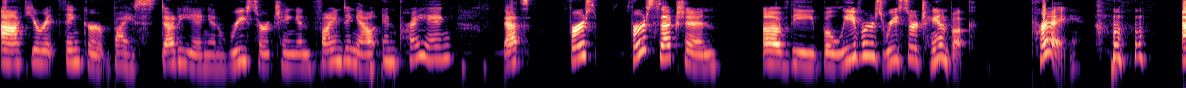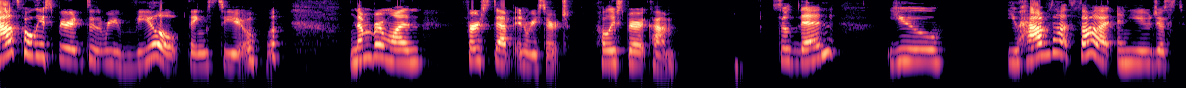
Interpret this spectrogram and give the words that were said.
accurate thinker by studying and researching and finding out and praying. That's first first section of the believer's research handbook. Pray. Ask Holy Spirit to reveal things to you. Number one, first step in research. Holy Spirit come. So then you you have that thought and you just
